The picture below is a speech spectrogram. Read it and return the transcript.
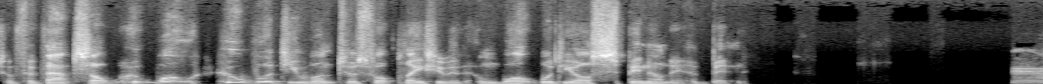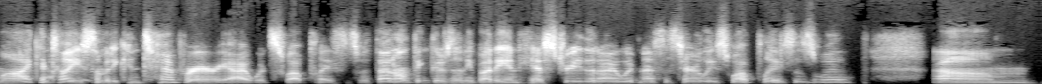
something that sort. Who, what, who would you want to swap places with, and what would your spin on it have been? Mm, well, I can tell you somebody contemporary I would swap places with. I don't think there's anybody in history that I would necessarily swap places with. Um,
